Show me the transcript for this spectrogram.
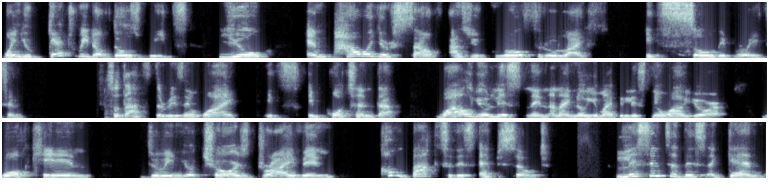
when you get rid of those weeds, you empower yourself as you grow through life. It's so liberating. So that's the reason why it's important that while you're listening, and I know you might be listening while you're walking, doing your chores, driving, come back to this episode. Listen to this again.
